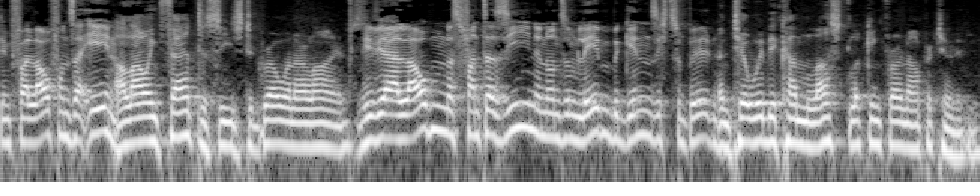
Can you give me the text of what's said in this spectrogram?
dem Verlauf unserer Ehen. Allowing fantasies to grow in our lives. Wie wir erlauben, dass Fantasien in unserem Leben beginnen, sich zu bilden. Until we become lust looking for an opportunity.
